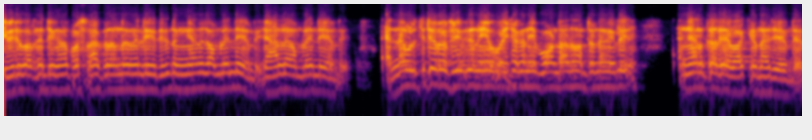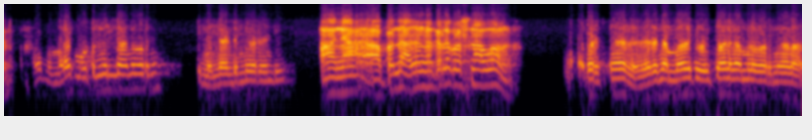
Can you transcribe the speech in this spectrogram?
ഇവർ പറഞ്ഞിട്ട് ഇങ്ങനെ പ്രശ്നമാക്കുന്നുണ്ട് എന്നുള്ള രീതിയിൽ നിങ്ങൾ കംപ്ലൈന്റ് ചെയ്യണ്ട്. ഞാൻ കംപ്ലൈന്റ് ചെയ്യണ്ട്? എന്നെ വിളിച്ചിട്ട് റഫീഖ് നീ പൈസ നീ പോകണ്ടെന്ന് പറഞ്ഞിട്ടുണ്ടെങ്കിൽ ഞങ്ങൾക്കറിയാം ബാക്കി എന്നാ ചെയ്യേണ്ടത്? ആ ഞാൻ അപ്പൊ അത് നിങ്ങൾക്കല്ലേ പ്രശ്നമാവുകയാണ് പ്രശ്നമല്ല. ഇവരെ നമ്മളോട് ചോദിക്കുവാണെങ്കിൽ നമ്മൾ പറഞ്ഞോളാം.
